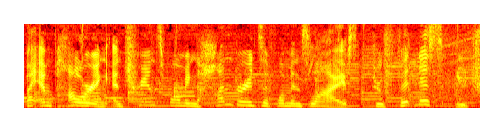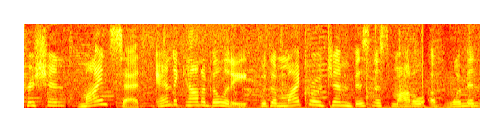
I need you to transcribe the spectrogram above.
by empowering and transforming hundreds of women's lives through fitness, nutrition, mindset, and accountability with a micro gym business model of women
